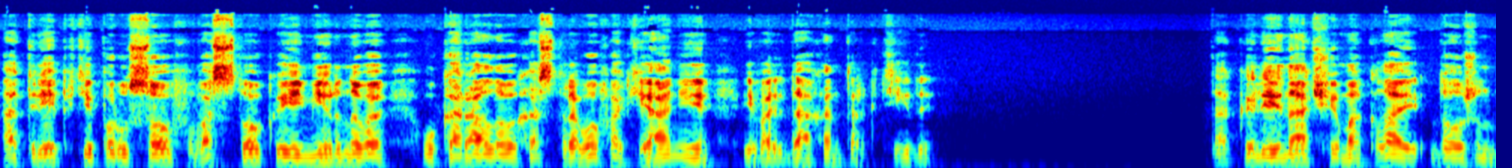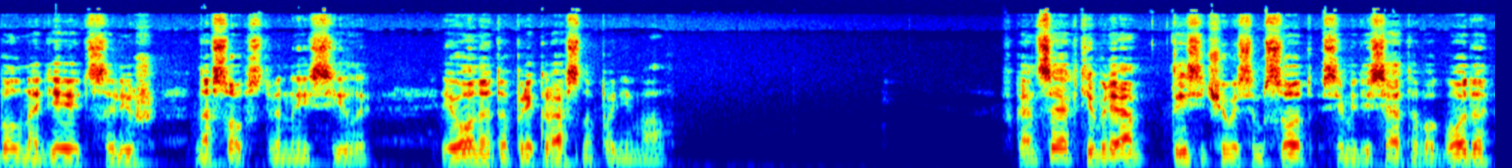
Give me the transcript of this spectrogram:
о трепете парусов Востока и Мирного у коралловых островов Океании и во льдах Антарктиды. Так или иначе, Маклай должен был надеяться лишь на собственные силы, и он это прекрасно понимал. В конце октября 1870 года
